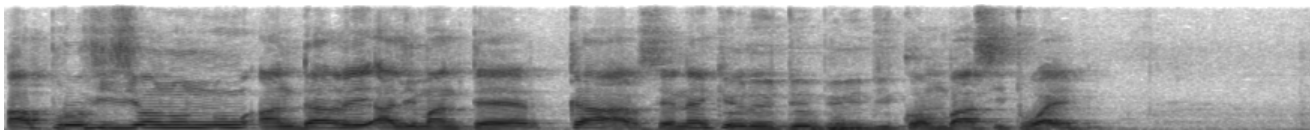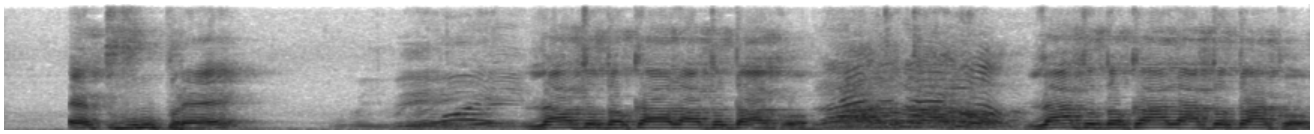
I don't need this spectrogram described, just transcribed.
Approvisionnons-nous en denrées alimentaires car ce n'est que le début du combat citoyen. Êtes-vous prêts? Oui. La totoka, la totako. La totoka, la totako.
